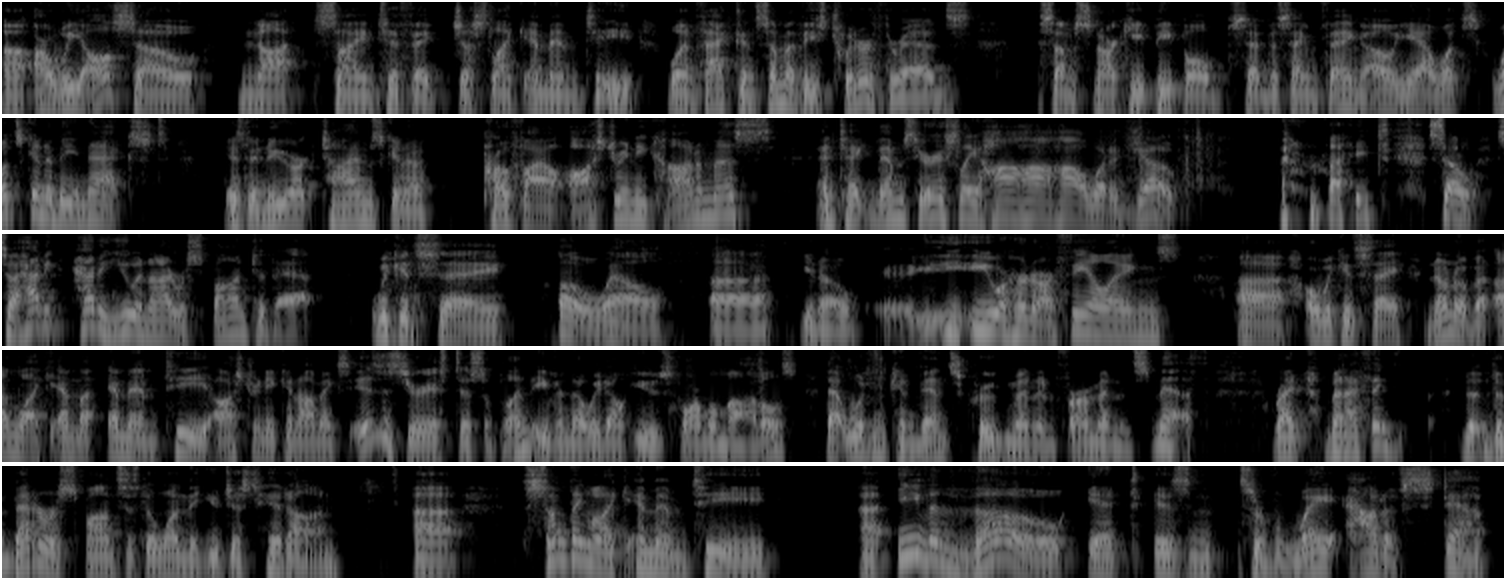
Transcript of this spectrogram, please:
Uh, are we also not scientific, just like MMT? Well, in fact, in some of these Twitter threads, some snarky people said the same thing. Oh, yeah, what's what's going to be next? Is the New York Times going to profile Austrian economists and take them seriously? Ha ha ha! What a joke, right? So, so how do how do you and I respond to that? We could say, oh well, uh, you know, you hurt our feelings. Uh, or we could say, no, no, but unlike M- MMT, Austrian economics is a serious discipline, even though we don't use formal models. That wouldn't convince Krugman and Furman and Smith, right? But I think the, the better response is the one that you just hit on. Uh, something like MMT, uh, even though it is sort of way out of step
